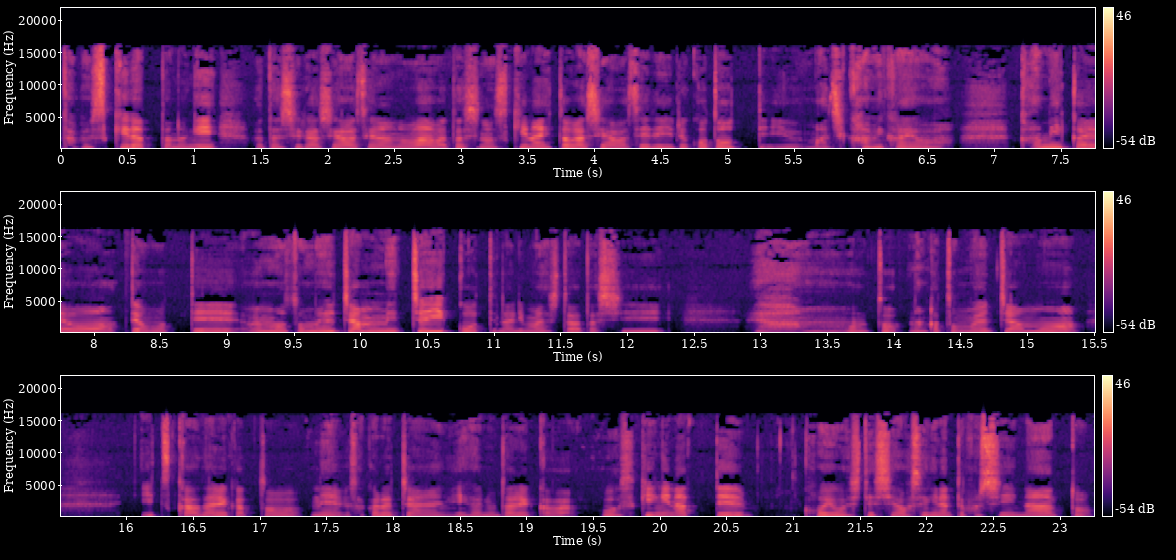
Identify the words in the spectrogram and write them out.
多分好きだったのに私が幸せなのは私の好きな人が幸せでいることっていうマジ神かよ。神かよって思ってもうともよちゃんめっちゃいい子ってなりました私。いやもうほんと。なんかともよちゃんもいつか誰かとねさくらちゃん以外の誰かを好きになって恋をして幸せになってほしいなと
